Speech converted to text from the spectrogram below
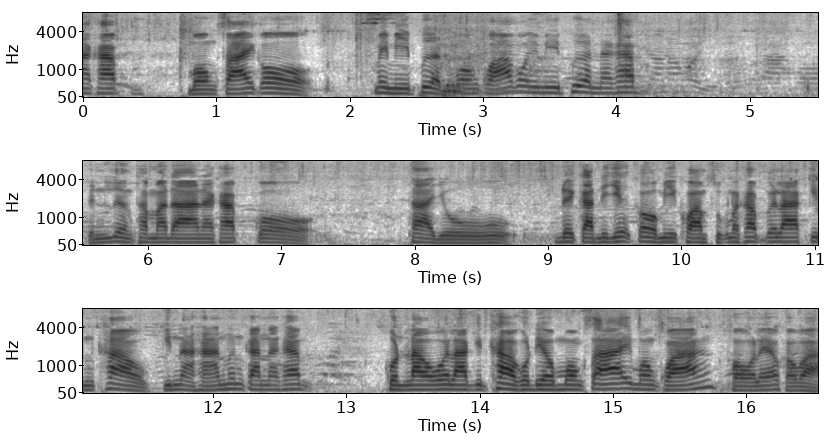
นะครับ มองซ้ายก็ไม่มีเพื่อนมองขวาก็ไม่มีเพื่อนนะครับ เป็นเรื่องธรรมดานะครับก็ถ้าอยู่ด้วยกันเยอะก็มีความสุขนะครับ เวลากินข้าวกินอาหารเหมือนกันนะครับ คนเราเวลากินข้าวคนเดียวมองซ้ายมองขวาพอแล้วเขาว่า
